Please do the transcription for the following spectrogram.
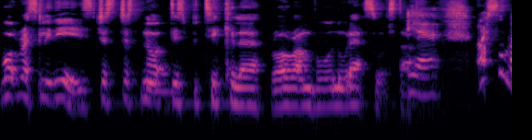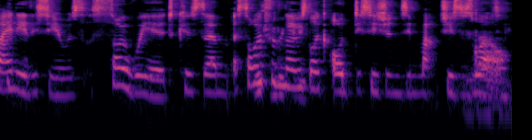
what wrestling is. Just, just not this particular Royal Rumble and all that sort of stuff. Yeah, WrestleMania this year was so weird because um, aside Which from was the those like odd decisions in matches as well,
